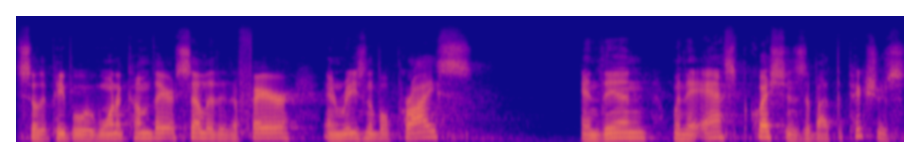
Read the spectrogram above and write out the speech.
so that people would want to come there, sell it at a fair and reasonable price. And then when they asked questions about the pictures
